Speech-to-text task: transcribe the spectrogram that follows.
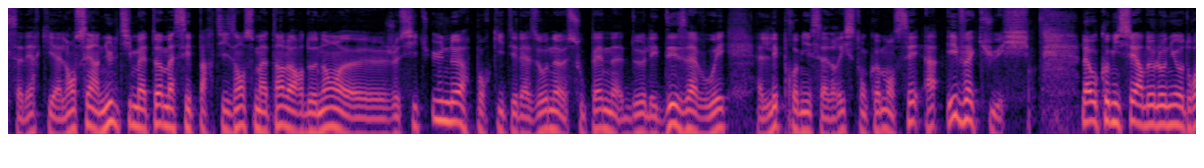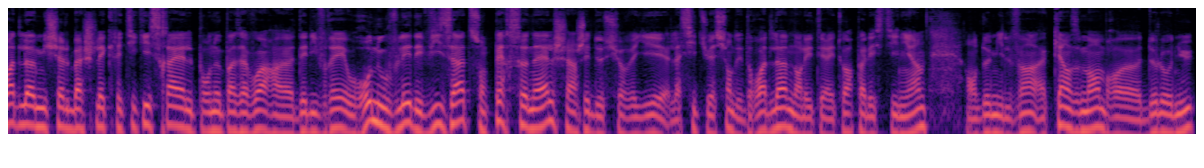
Sadr qui a lancé un ultimatum à ses partisans ce matin, leur donnant, euh, je cite, une heure pour quitter la zone sous peine de les désavouer. Les premiers sadristes ont commencé à évacuer. Là, au commissaire de l'ONU aux droits de l'homme, Michel Bachelet critique Israël pour ne pas avoir euh, délivré ou renouvelé des visas de son personnel chargé de surveiller la situation des droits de l'homme dans les territoires palestiniens. En 2020, 15 membres euh, de l'ONU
